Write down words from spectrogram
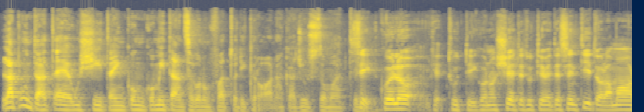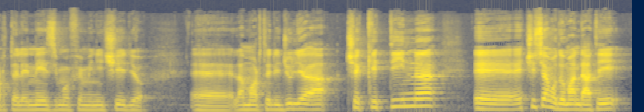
La puntata è uscita in concomitanza con un fatto di cronaca, giusto Matti? Sì, quello che tutti conoscete, tutti avete sentito, la morte, l'ennesimo femminicidio, eh, la morte di Giulia Cecchettin. E ci siamo domandati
